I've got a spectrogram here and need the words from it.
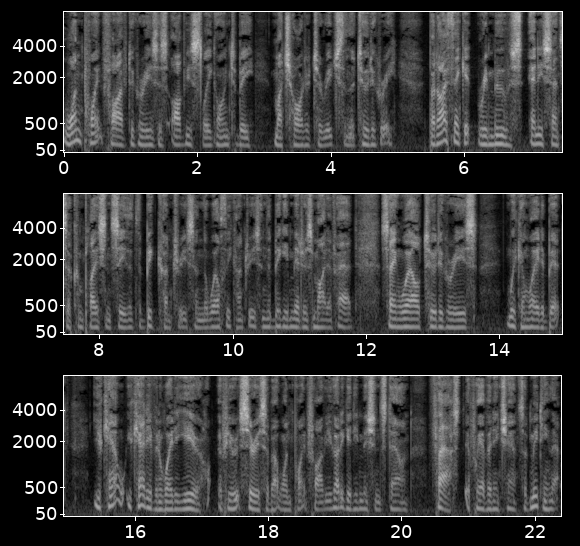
1.5 degrees is obviously going to be much harder to reach than the 2 degree. But I think it removes any sense of complacency that the big countries and the wealthy countries and the big emitters might have had, saying, well, two degrees, we can wait a bit. You can't, you can't even wait a year if you're serious about 1.5. You've got to get emissions down fast if we have any chance of meeting that.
